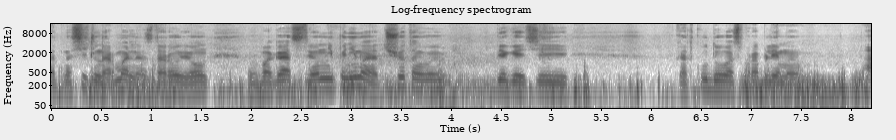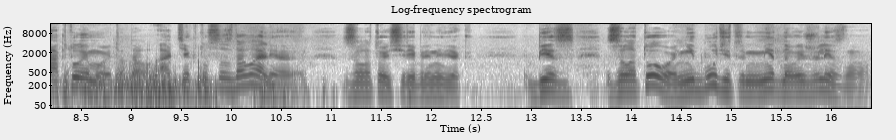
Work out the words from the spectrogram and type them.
относительно нормальное здоровье, он в богатстве, он не понимает, что там вы бегаете и откуда у вас проблемы. А кто ему это дал? А те, кто создавали золотой и серебряный век – без золотого не будет медного и железного.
